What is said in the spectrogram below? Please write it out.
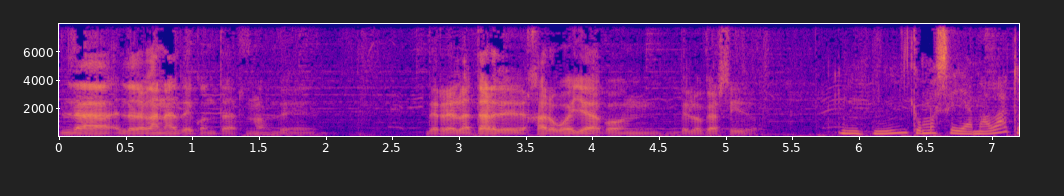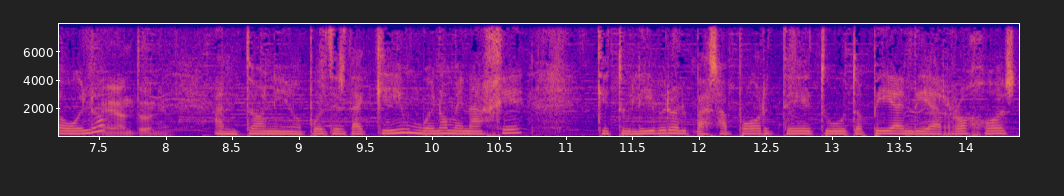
la, las ganas de contar, ¿no? De, de relatar, de dejar huella con, de lo que ha sido. ¿Cómo se llamaba tu abuelo? Eh, Antonio. Antonio, pues desde aquí un buen homenaje que tu libro El pasaporte, tu utopía en días rojos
